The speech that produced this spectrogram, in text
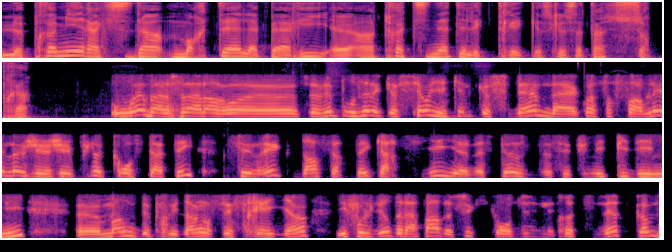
Le premier accident mortel à Paris euh, en trottinette électrique, est-ce que ça t'en surprend? Ouais, ben ça, alors, euh, tu m'avais posé la question il y a quelques semaines à quoi ça ressemblait. Là, j'ai, pu le constater. C'est vrai que dans certains quartiers, il y a une espèce de, c'est une épidémie, un manque de prudence effrayant. Il faut le dire de la part de ceux qui conduisent les trottinettes, comme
